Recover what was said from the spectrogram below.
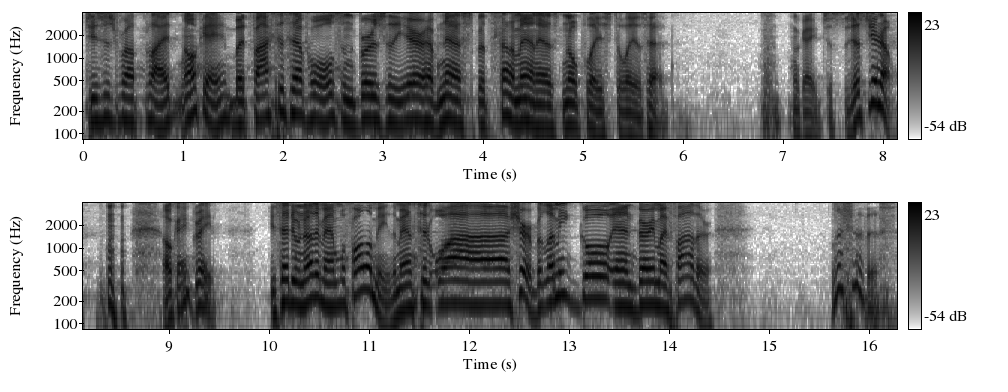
Jesus replied, Okay, but foxes have holes and the birds of the air have nests, but the Son of Man has no place to lay his head. okay, just, just you know. okay, great. He said to another man, Well, follow me. The man said, Well, uh, sure, but let me go and bury my father. Listen to this.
